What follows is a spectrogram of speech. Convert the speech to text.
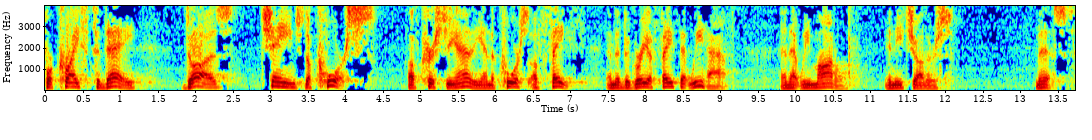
for Christ today does change the course of Christianity and the course of faith and the degree of faith that we have and that we model in each other's midst.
